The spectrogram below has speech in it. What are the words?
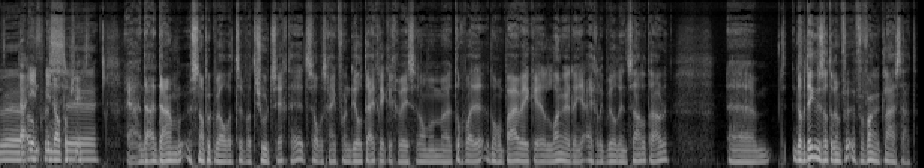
We in- in dat opzicht. eh, Ja, en daar, daarom snap ik wel wat, wat Sjoerd zegt. Hè. Het zal waarschijnlijk voor een deel tijdrekker geweest zijn om hem toch wel, nog een paar weken langer dan je eigenlijk wilde in het zadel te houden. Ehm, dat betekent dus dat er een ver- vervanger klaar staat.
